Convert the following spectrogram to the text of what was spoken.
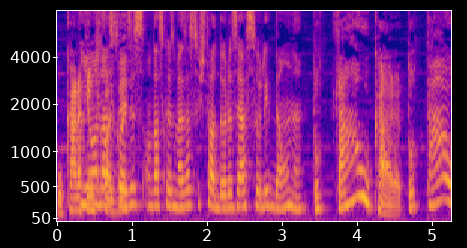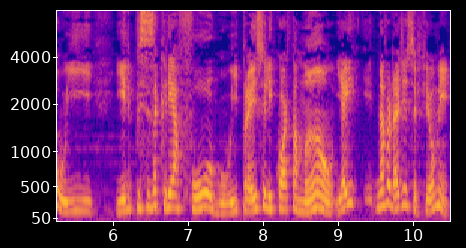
O cara E tem uma que das, fazer coisas, uma das coisas mais assustadoras é a solidão, né? total, cara, total. E, e ele precisa criar fogo e pra isso ele corta a mão. E aí, na verdade, esse filme,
